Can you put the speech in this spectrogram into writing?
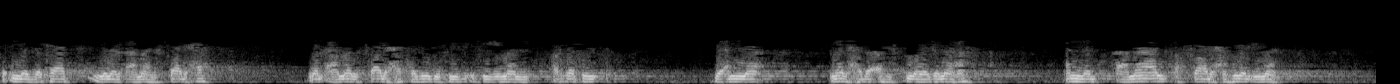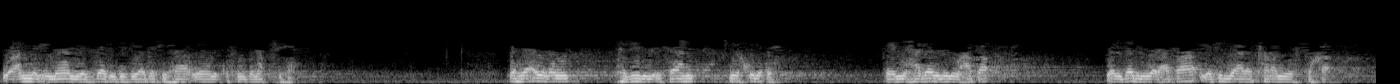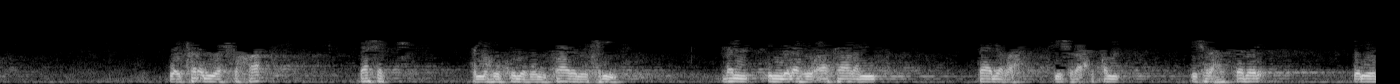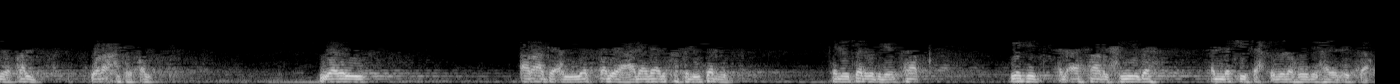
فإن الزكاة من الأعمال الصالحة والأعمال الصالحة تزيد في في إيمان الرجل لأن مذهب أهل السنة والجماعة أن الأعمال الصالحة من الإيمان. وأن الإيمان يزداد بزيادتها وينقص بنقصها. وهي أيضا تزيد الإنسان في خلقه فإنها بذل وعطاء والبذل والعطاء يدل على الكرم والسخاء. والكرم والسخاء لا شك أنه خلق فاضل كريم بل إن له آثارا بالغة في شرح القلب في شرح الصدر ونور القلب وراحة القلب. ومن أراد أن يطلع على ذلك فليجرب فليجرب الإنفاق. يجد الآثار الحميدة التي تحصل له بهذا الإنفاق.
